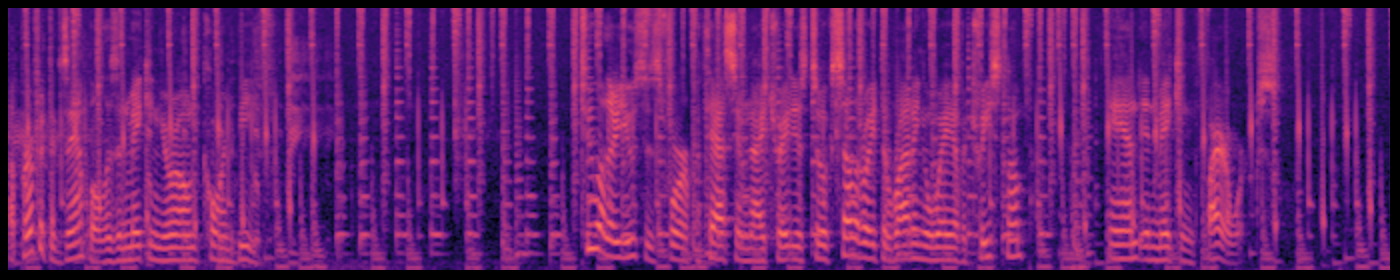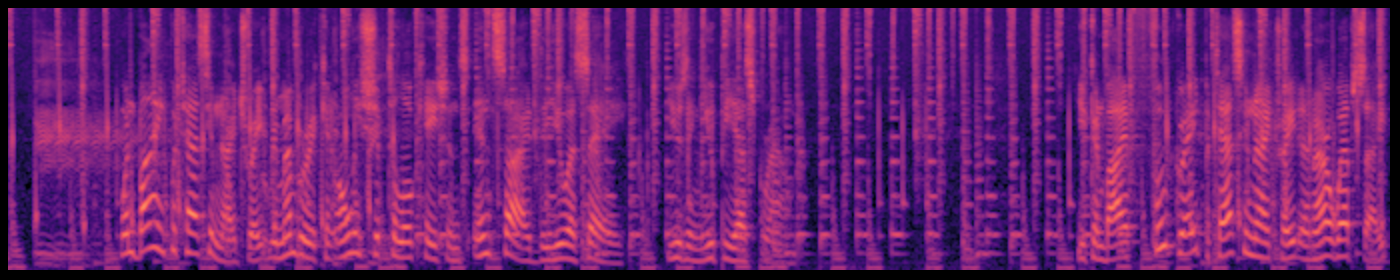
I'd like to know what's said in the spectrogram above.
A perfect example is in making your own corned beef. Two other uses for potassium nitrate is to accelerate the rotting away of a tree stump and in making fireworks. When buying potassium nitrate, remember it can only ship to locations inside the USA using UPS ground. You can buy food-grade potassium nitrate on our website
